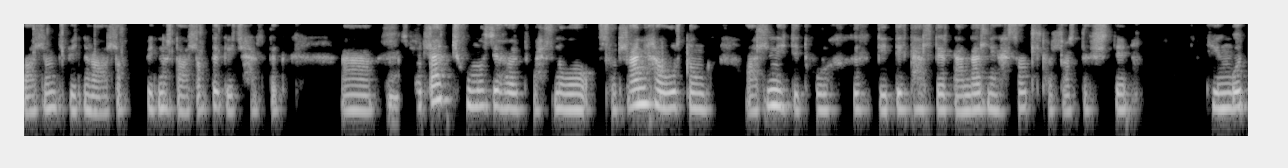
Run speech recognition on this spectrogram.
боломж бид нар олго биднэрт олгодог гэж хардаг. Аа судлаач хүмүүсийн хувьд бас нөгөө судалгааныхаа үр дүнг олон нийтэд хүргэх гэдэг тал дээр дандаа л нэг асуудал тулгардаг штеп. Тэнгүүд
